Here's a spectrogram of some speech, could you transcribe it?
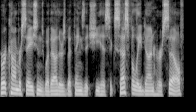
her conversations with others, but things that she has successfully done herself,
